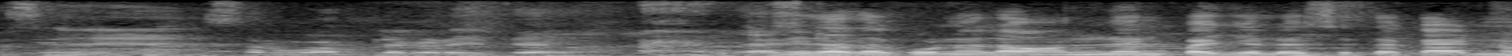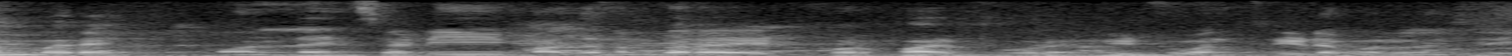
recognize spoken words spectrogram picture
असं हे सर्व आपल्याकडे इथे आहे आणि दादा कोणाला ऑनलाईन पाहिजे असेल तर काय नंबर आहे? ऑनलाईनसाठी माझा नंबर आहे eight four five four eight one three double one three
